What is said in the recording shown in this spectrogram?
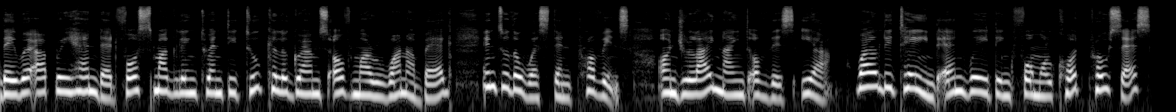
They were apprehended for smuggling 22 kilograms of marijuana bag into the Western Province on July 9th of this year. While detained and waiting formal court process,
